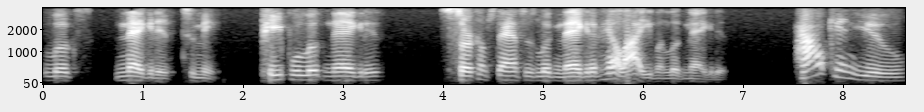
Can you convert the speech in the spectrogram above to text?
looks negative to me. People look negative. Circumstances look negative. Hell, I even look negative. How can you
